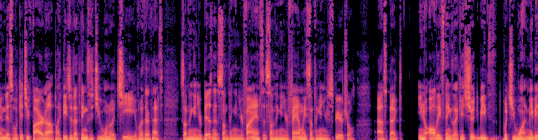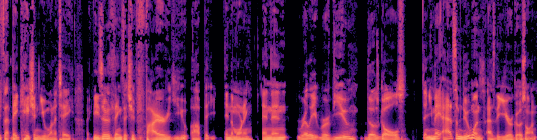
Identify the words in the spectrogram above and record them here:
and this will get you fired up. Like these are the things that you want to achieve, whether that's something in your business, something in your finances, something in your family, something in your spiritual aspect. you know, all these things. Like it should be what you want. Maybe it's that vacation you want to take. Like these are the things that should fire you up that you, in the morning and then really review those goals. Then you may add some new ones as the year goes on,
